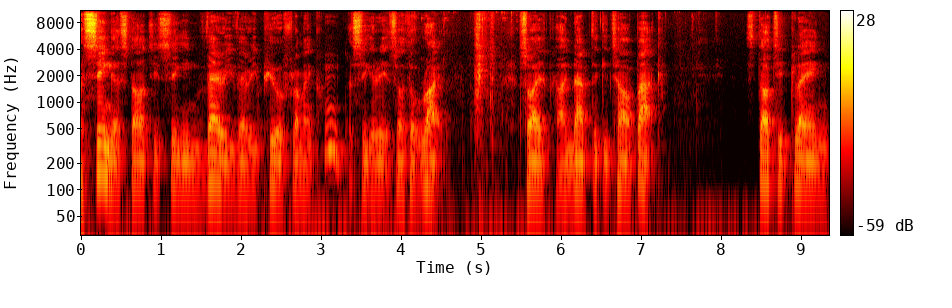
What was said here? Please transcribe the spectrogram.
a singer started singing very, very pure flamenco, Mm. a seguiriya. So I thought, right. So I, I nabbed the guitar back, started playing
